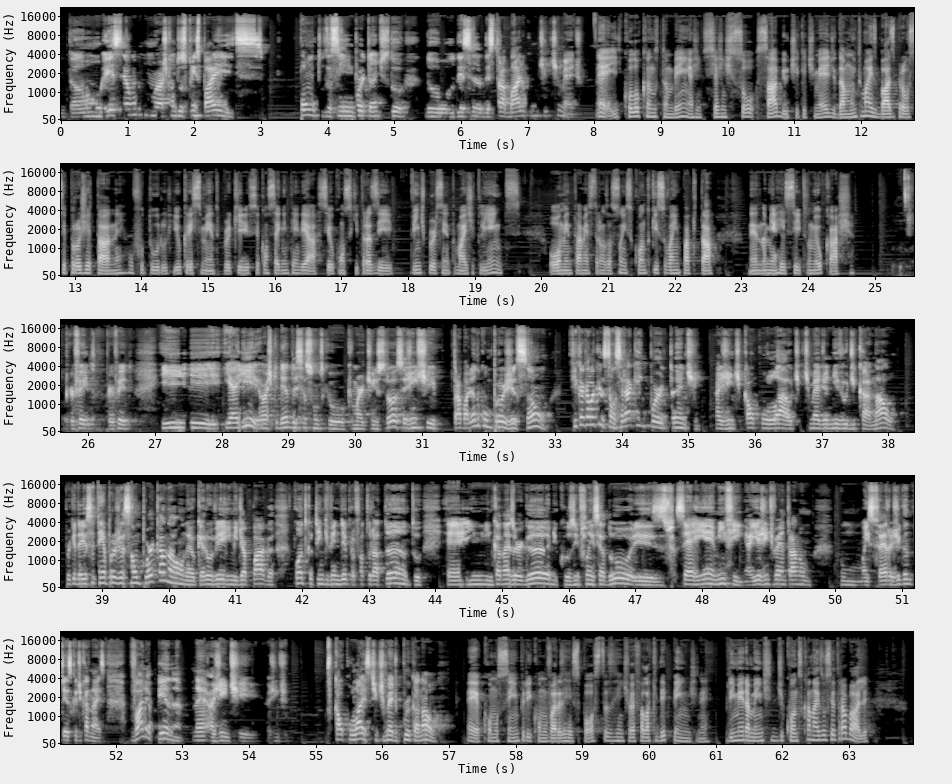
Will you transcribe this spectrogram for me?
Então, esse é um, acho que é um dos principais pontos assim importantes do, do desse, desse trabalho com o ticket médio. Né? É, e colocando também, a gente, se a gente sou, sabe o ticket médio, dá muito mais base para você projetar né, o futuro e o crescimento, porque você consegue entender, ah, se eu conseguir trazer 20% mais de clientes ou aumentar minhas transações, quanto que isso vai impactar né, na minha receita, no meu caixa. Perfeito, perfeito. E, e, e, aí, eu acho que dentro desse assunto que o, que o Martins trouxe, a gente, trabalhando com projeção, fica aquela questão: será que é importante a gente calcular o ticket médio a nível de canal? Porque daí você tem a projeção por canal, né? Eu quero ver em mídia paga quanto que eu tenho que vender para faturar tanto, é, em, em, canais orgânicos, influenciadores, CRM, enfim. Aí a gente vai entrar num, numa esfera gigantesca de canais. Vale a pena, né, a gente, a gente calcular esse ticket médio por canal? É, como sempre, como várias respostas, a gente vai falar que depende, né? Primeiramente, de quantos canais você trabalha.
